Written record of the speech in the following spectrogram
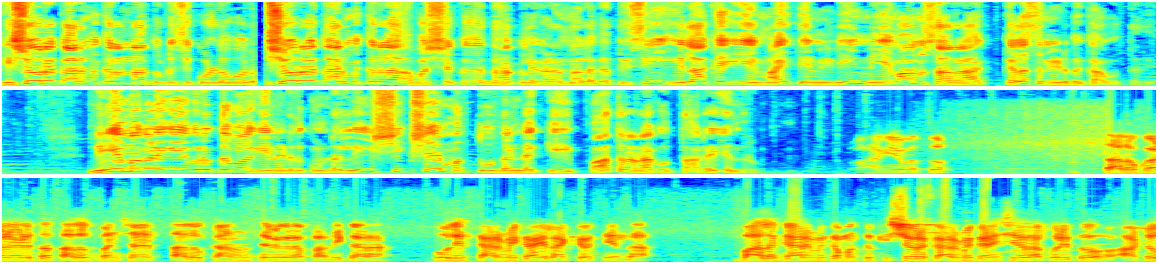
ಕಿಶೋರ ಕಾರ್ಮಿಕರನ್ನ ದುಡಿಸಿಕೊಳ್ಳುವರು ಕಿಶೋರ ಕಾರ್ಮಿಕರ ಅವಶ್ಯಕ ದಾಖಲೆಗಳನ್ನು ಲಗತ್ತಿಸಿ ಇಲಾಖೆಗೆ ಮಾಹಿತಿ ನೀಡಿ ನಿಯಮಾನುಸಾರ ಕೆಲಸ ನೀಡಬೇಕಾಗುತ್ತದೆ. ನಿಯಮಗಳಿಗೆ ವಿರುದ್ಧವಾಗಿ ನಡೆದುಕೊಂಡಲ್ಲಿ ಶಿಕ್ಷೆ ಮತ್ತು ದಂಡಕ್ಕೆ ಪಾತ್ರರಾಗುತ್ತಾರೆ ಎಂದರು. ಹಾಗೆ ಇವತ್ತು ತಾಲೂಕು ಆಡಳಿತ, ತಾಲೂಕ್ ಪಂಚಾಯತ್, ತಾಲೂಕು ಕಾನೂನು ಸೇವೆಗಳ ಪ್ರಾಧಿಕಾರ, ಪೊಲೀಸ್ ಕಾರ್ಮಿಕ ಇಲಾಖೆ ವತಿಯಿಂದ ಬಾಲ ಕಾರ್ಮಿಕ ಮತ್ತು ಕಿಶೋರ ಕಾರ್ಮಿಕ ನಿಷೇಧ ಕುರಿತು ಆಟೋ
